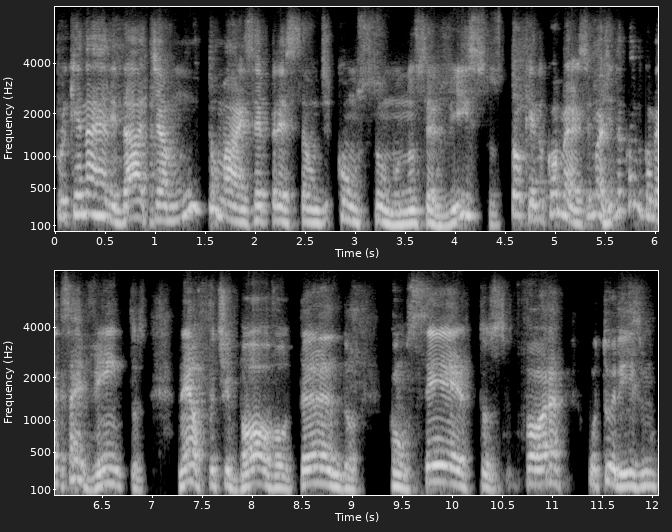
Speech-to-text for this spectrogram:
porque na realidade há muito mais repressão de consumo nos serviços do que no comércio. Imagina quando começar eventos, né, o futebol voltando, concertos, fora o turismo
